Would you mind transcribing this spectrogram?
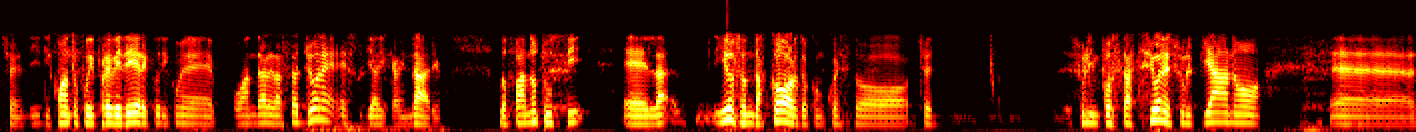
cioè di, di, quanto puoi prevedere, di come può andare la stagione, è studiare il calendario lo fanno tutti. Eh, la, io sono d'accordo con questo, cioè, sull'impostazione, sul piano eh,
